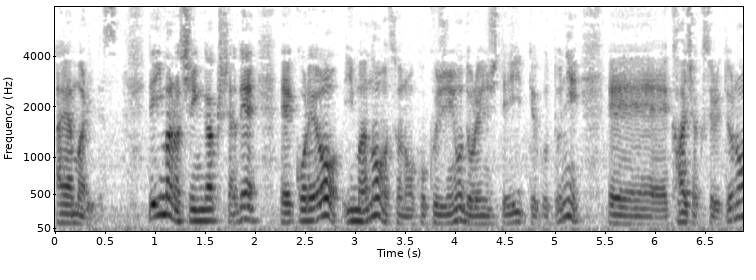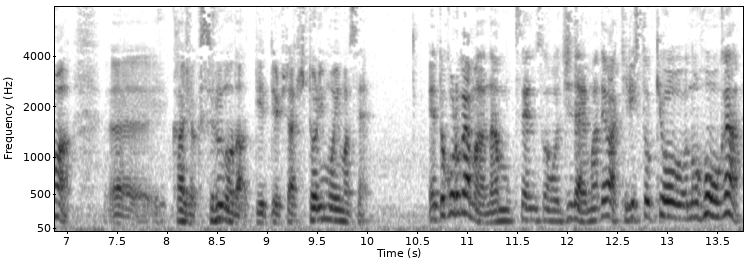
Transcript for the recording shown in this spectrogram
誤りです。で、今の神学者で、えー、これを今のその黒人を奴隷にしていいっていうことに、えー、解釈するというのは、えー、解釈するのだって言ってる人は一人もいません。えところが、まあ、南北戦争時代まではキリスト教の方が、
